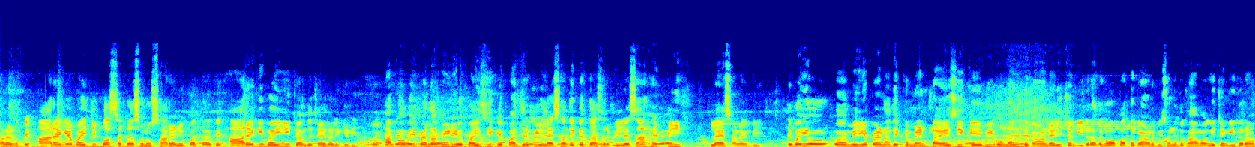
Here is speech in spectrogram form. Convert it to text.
ਸਾਰਿਆਂ ਨੂੰ। ਤੇ ਆ ਰਹਿ ਗਿਆ ਬਾਈ ਜੀ ਬੱਸ ਅੱਡਾ ਤੁਹਾਨੂੰ ਸਾਰਿਆਂ ਨੂੰ ਪਤਾ ਹੈ। ਤੇ ਆ ਰਹਿ ਗਈ ਬਾਈ ਜੀ ਚੰਦ ਚਹਿਲ ਵਾਲੀ ਗਲੀ। ਆਪਾਂ ਬਾਈ ਪਹਿਲਾਂ ਵੀਡੀਓ ਪਾਈ ਸੀ ਕਿ 5 ਰੁਪਏ ਲੈਸਾਂ ਤੇ ਕਿ 10 ਰੁਪਏ ਲੈਸਾਂ ਹੈਪੀ ਲੈਸ ਵਾਲਿਆਂ ਦੀ। ਤੇ ਬਾਈ ਉਹ ਅ, ਮੇਰੀਆਂ ਭੈਣਾਂ ਦੇ ਕਮੈਂਟ ਆਏ ਸੀ ਕਿ ਵੀ ਉਹਨਾਂ ਦੀ ਦੁਕਾਨ ਜਿਹੜੀ ਚੰਗੀ ਤਰ੍ਹਾਂ ਦਿਖਾਓ। ਆਪਾਂ ਦੁਕਾਨ ਵੀ ਤੁਹਾਨੂੰ ਦਿਖਾਵਾਂਗੇ ਚੰਗੀ ਤਰ੍ਹਾਂ।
